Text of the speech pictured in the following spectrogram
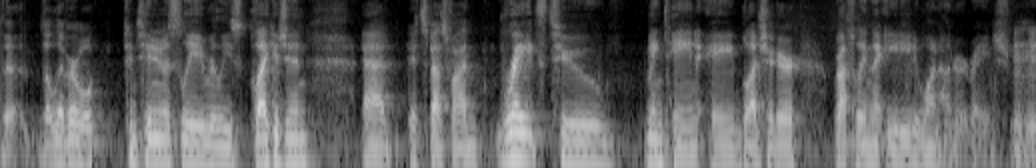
the the liver will continuously release glycogen at its specified rates to maintain a blood sugar roughly in the 80 to 100 range. Mhm.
